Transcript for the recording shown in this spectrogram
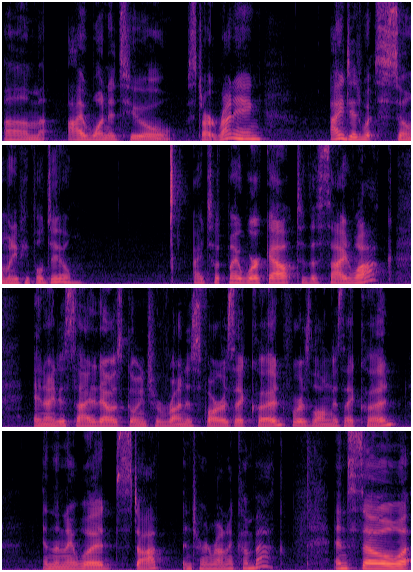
um, I wanted to start running, I did what so many people do. I took my workout to the sidewalk and I decided I was going to run as far as I could for as long as I could. And then I would stop and turn around and come back. And so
